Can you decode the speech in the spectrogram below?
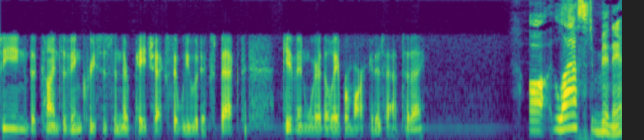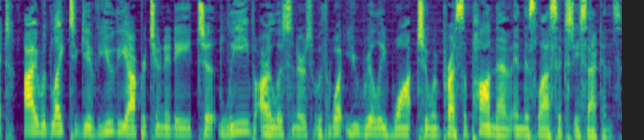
seeing the kinds of increases in their paychecks that we would expect given where the labor market is at today. Uh, last minute, I would like to give you the opportunity to leave our listeners with what you really want to impress upon them in this last 60 seconds.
